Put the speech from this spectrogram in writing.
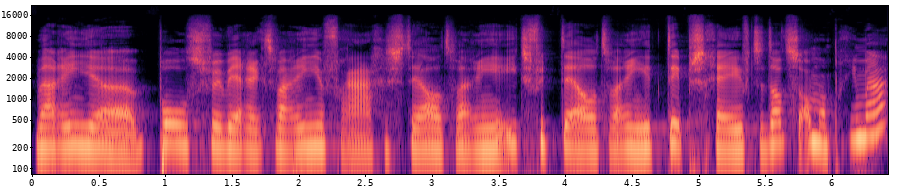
waarin je polls verwerkt, waarin je vragen stelt, waarin je iets vertelt, waarin je tips geeft. Dat is allemaal prima.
